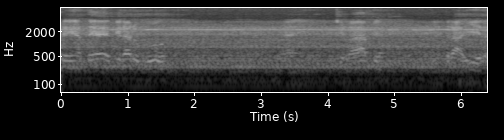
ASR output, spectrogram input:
tem até pirarucu. Tem tilápia e traíra.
